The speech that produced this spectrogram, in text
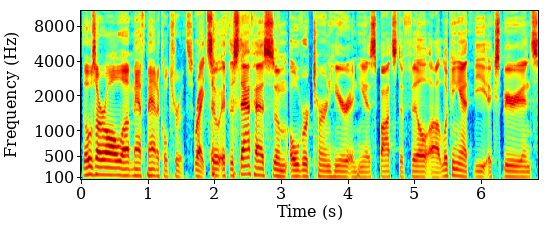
those are all uh, mathematical truths. Right. So if the staff has some overturn here and he has spots to fill, uh, looking at the experience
